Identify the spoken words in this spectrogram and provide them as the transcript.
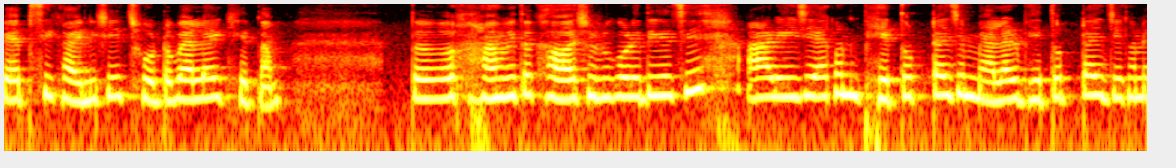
পেপসি খাইনি, সেই ছোটোবেলায় খেতাম। তো আমি তো খাওয়া শুরু করে দিয়েছি। আর এই যে এখন ভেতরটায় যে মেলার ভেতরটায় যেখানে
